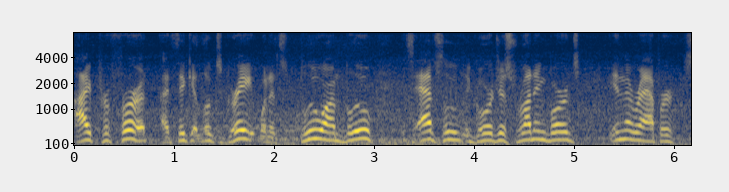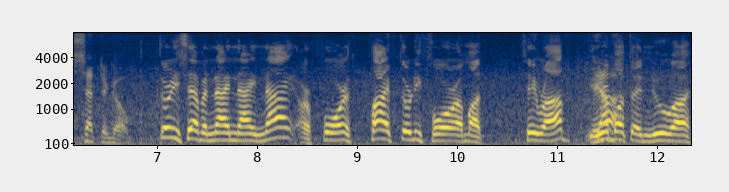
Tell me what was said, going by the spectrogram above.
I prefer it. I think it looks great when it's blue on blue. It's absolutely gorgeous. Running boards in the wrapper, set to go. 37,999 or 4 534 a month. Say, Rob, you hear about the new uh,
